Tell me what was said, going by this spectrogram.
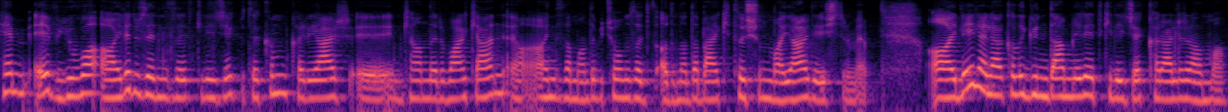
hem ev, yuva, aile düzeninizi etkileyecek bir takım kariyer e, imkanları varken aynı zamanda birçoğunuz adına da belki taşınma, yer değiştirme, aileyle alakalı gündemleri etkileyecek kararlar alma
